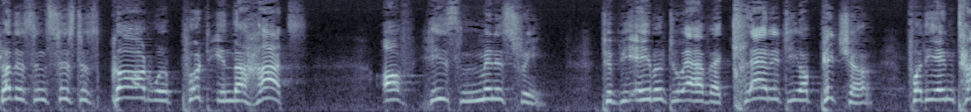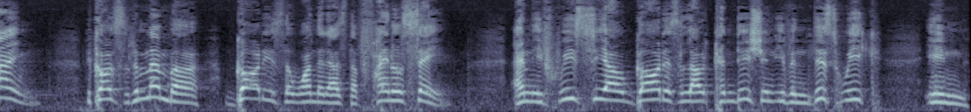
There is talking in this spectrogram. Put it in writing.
Brothers and sisters, God will put in the hearts of his ministry to be able to have a clarity of picture for the end time. Because remember, God is the one that has the final say. And if we see how God has allowed condition even this week in,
